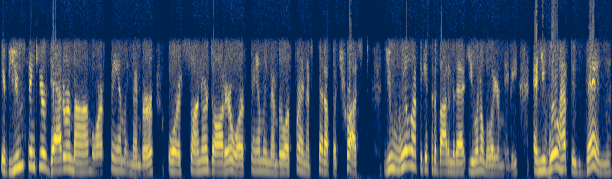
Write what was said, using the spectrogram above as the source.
If you think your dad or mom or a family member or a son or daughter or a family member or friend have set up a trust, you will have to get to the bottom of that, you and a lawyer maybe, and you will have to then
